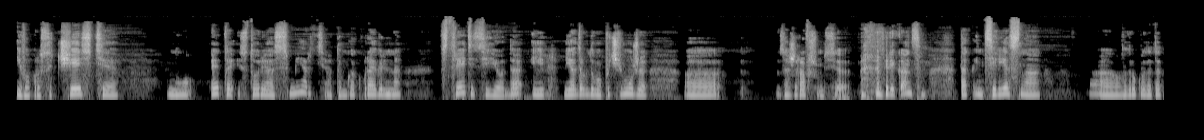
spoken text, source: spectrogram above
и вопросы чести. Но это история о смерти, о том, как правильно встретить ее, да. И я вдруг думаю, почему же э, зажравшимся американцам так интересно э, вдруг вот этот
